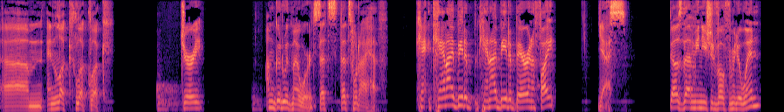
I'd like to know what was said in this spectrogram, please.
Um, and look, look, look, jury. I'm good with my words. That's that's what I have. Can can I beat a can I beat a bear in a fight? Yes. Does that mean you should vote for me to win?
